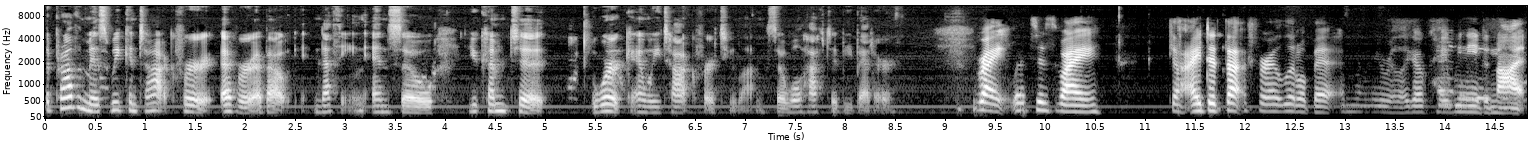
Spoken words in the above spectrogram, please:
The problem is we can talk forever about nothing, and so you come to work and we talk for too long. So we'll have to be better. Right. Which is why, yeah, I did that for a little bit. And then we were like, okay, we need to not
